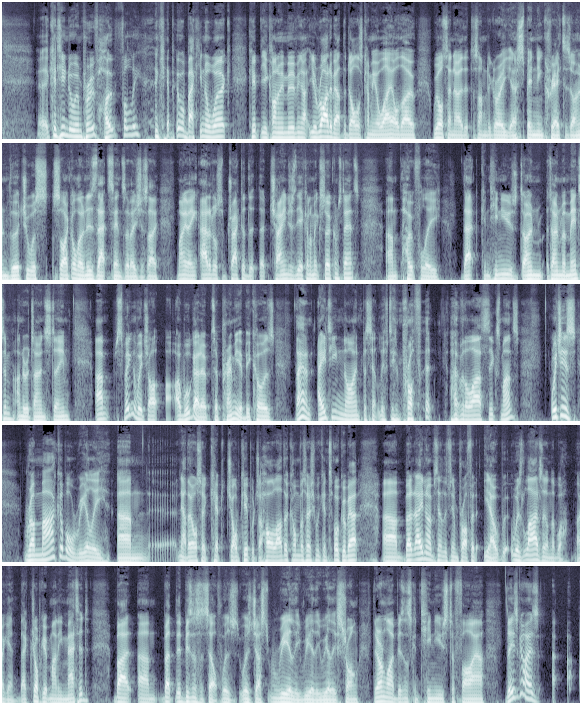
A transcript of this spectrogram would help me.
uh, continue to improve, hopefully, and get people back into work, keep the economy moving. You're right about the dollars coming away, although we also know that to some degree, know, spending creates its own virtuous cycle. And it is that sense of, as you say, money being added or subtracted that, that changes the economic circumstance. Um, hopefully, that continues its own, its own momentum under its own steam. Um, speaking of which, I'll, I will go to, to Premier because they had an 89% lift in profit over the last six months, which is remarkable, really. Um, now they also kept JobKeeper, which is a whole other conversation we can talk about. Um, but 89% lift in profit, you know, was largely on the well, again that JobKeeper money mattered, but um, but the business itself was was just really, really, really strong. Their online business continues to fire. These guys.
